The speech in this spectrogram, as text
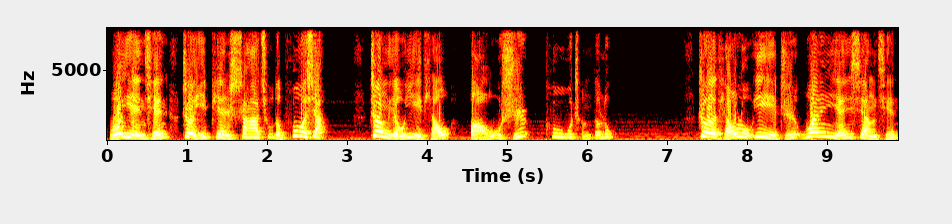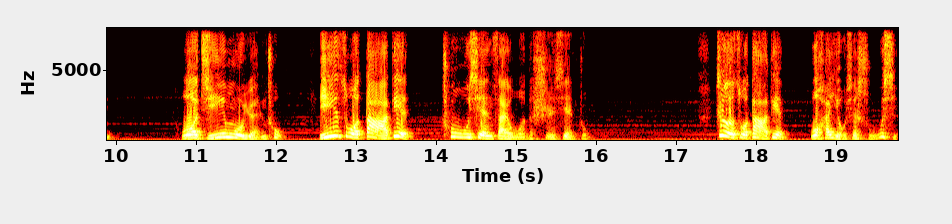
我眼前这一片沙丘的坡下，正有一条宝石铺成的路，这条路一直蜿蜒向前。我极目远处，一座大殿出现在我的视线中。这座大殿我还有些熟悉，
